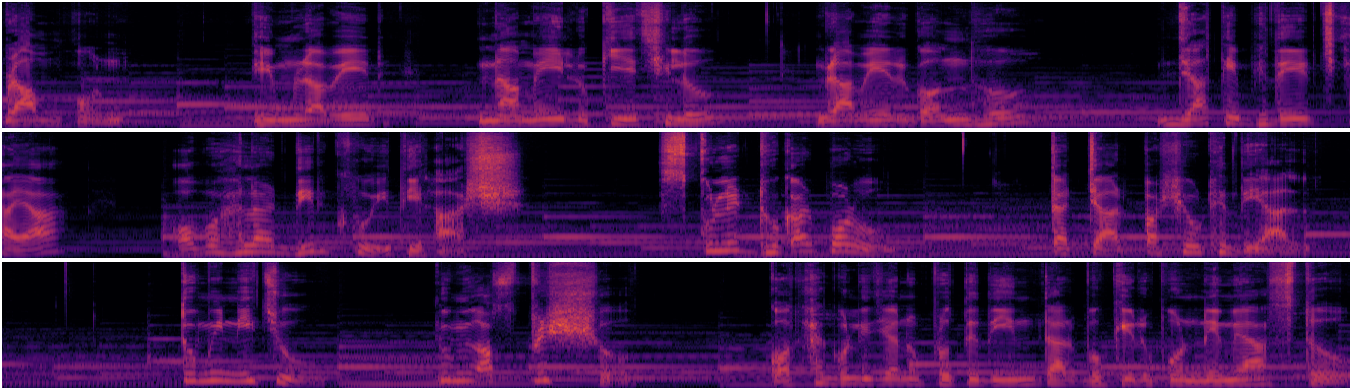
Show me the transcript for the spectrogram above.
ব্রাহ্মণ। ভীমরাওয়ের নামেই লুকিয়েছিল গ্রামের গন্ধ, জাতিভেদের ছায়া, অবহেলার দীর্ঘ ইতিহাস। স্কুলে ঢোকার পরও তার চারপাশে উঠে দেয়াল। তুমি নিচু, তুমি অস্পৃশ্য কথাগুলি যেন প্রতিদিন তার বুকের উপর নেমে আসতো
